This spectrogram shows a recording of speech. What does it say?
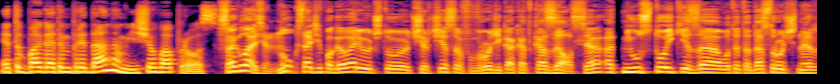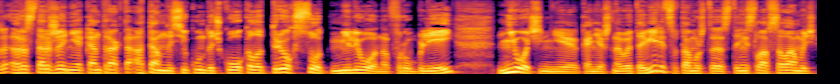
это богатым приданым, еще вопрос. Согласен. Ну, кстати, поговаривают, что Черчесов вроде как отказался от неустойки за вот это досрочное расторжение контракта, а там на секундочку около 300 миллионов рублей. Не очень мне, конечно, в это верится, потому что Станислав Саламович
